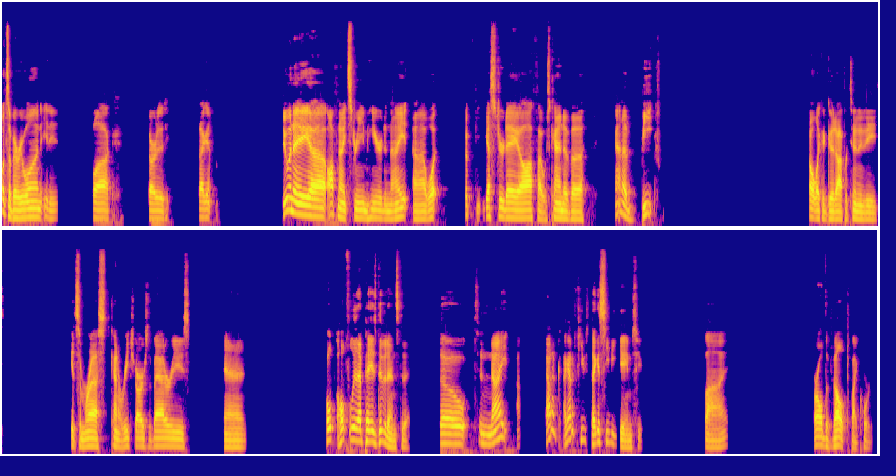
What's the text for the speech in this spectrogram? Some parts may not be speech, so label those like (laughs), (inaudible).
What's up, everyone? It is block started second. Doing a uh, off night stream here tonight. Uh, what took yesterday off? I was kind of uh, kind of beat. Felt like a good opportunity to get some rest, kind of recharge the batteries, and hope hopefully that pays dividends today. So tonight, I got a, I got a few Sega CD games here by are all developed by Quarter.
